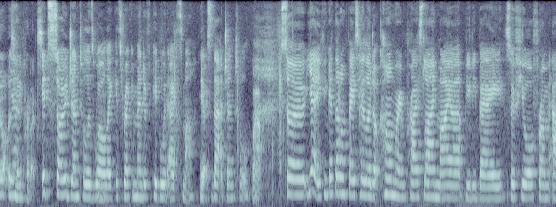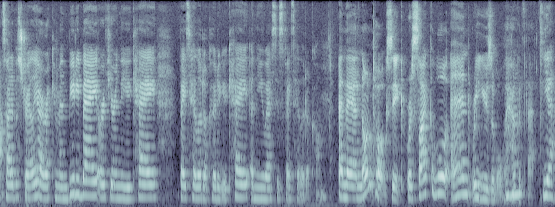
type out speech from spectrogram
not as Yeah. many products. It's so gentle as well. Hmm. Like it's recommended for people with eczema. Yeah. It's that gentle. wow. So yeah, you can get that on facehalo.com. We're in Priceline, Myer, Beauty Bay. So if you're from outside of Australia, I recommend Beauty Bay, or if you're in the UK, facehalo.co.uk, and the US is facehalo.com. And they are non-toxic, recyclable, and reusable. How mm-hmm. good is that? Yeah.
